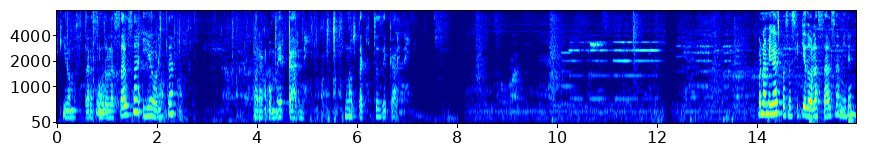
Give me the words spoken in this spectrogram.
aquí vamos a estar haciendo la salsa y ahorita para comer carne. Unos taquitos de carne. Bueno, amigas, pues así quedó la salsa, miren.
